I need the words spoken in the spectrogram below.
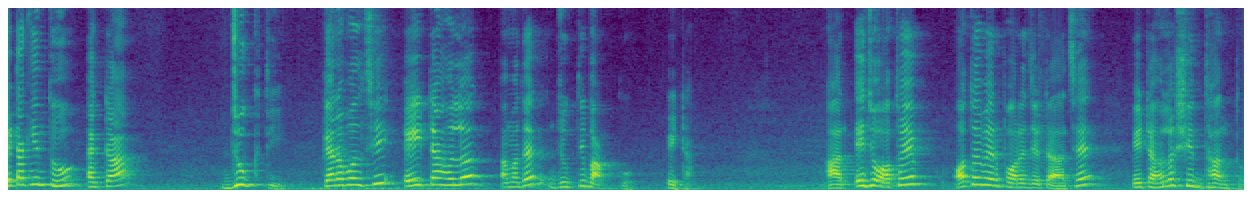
এটা কিন্তু একটা যুক্তি। কেন বলছি? এইটা হলো আমাদের যুক্তি বাক্য, এইটা। আর এই যে অতএব, অতএবের পরে যেটা আছে, এটা হলো সিদ্ধান্ত।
